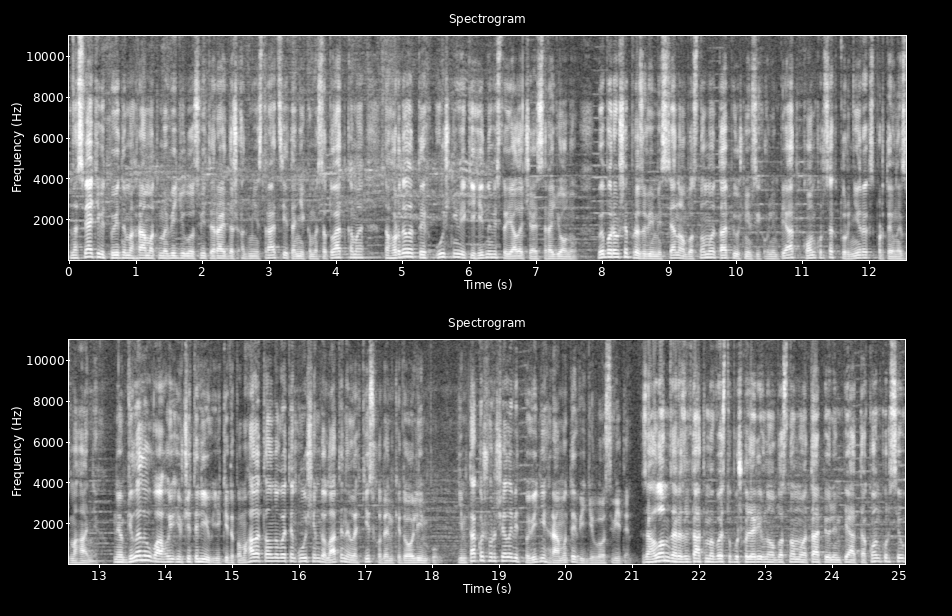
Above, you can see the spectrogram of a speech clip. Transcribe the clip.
На святі відповідними грамотами відділу освіти райдержадміністрації та нікими статуетками нагородили тих учнів, які гідно відстояли честь району, виборивши призові місця на обласному етапі учнівських олімпіад, конкурсах, турнірах, спортивних змаганнях. Не обділили увагою і вчителів, які допомагали талановитим учням долати нелегкі сходинки до Олімпу. Їм також вручили відповідні грамоти відділу освіти. Загалом, за результатами виступу школярів на обласному етапі олімпіад та конкурсів,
